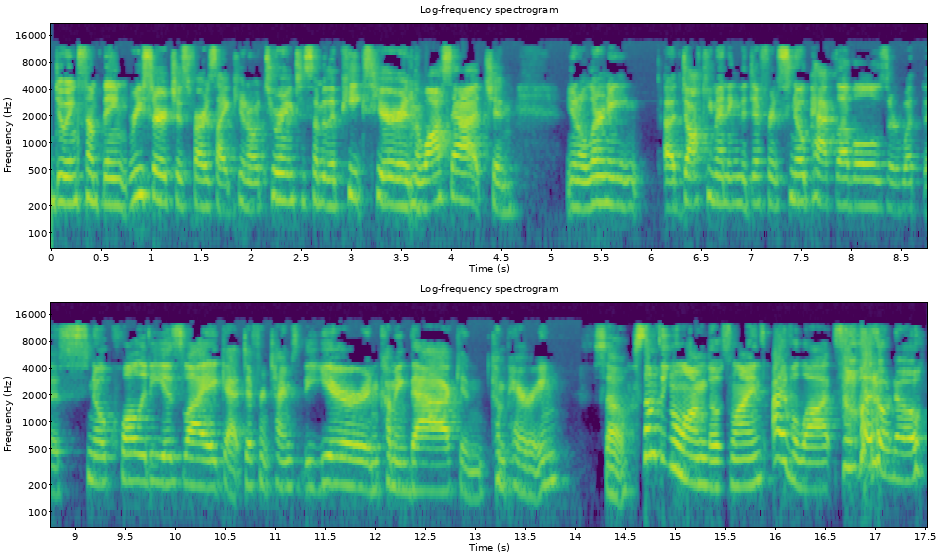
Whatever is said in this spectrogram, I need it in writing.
doing something research as far as like, you know, touring to some of the peaks here in the Wasatch and, you know, learning uh, documenting the different snowpack levels or what the snow quality is like at different times of the year and coming back and comparing. So something along those lines. I have a lot, so I don't know.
